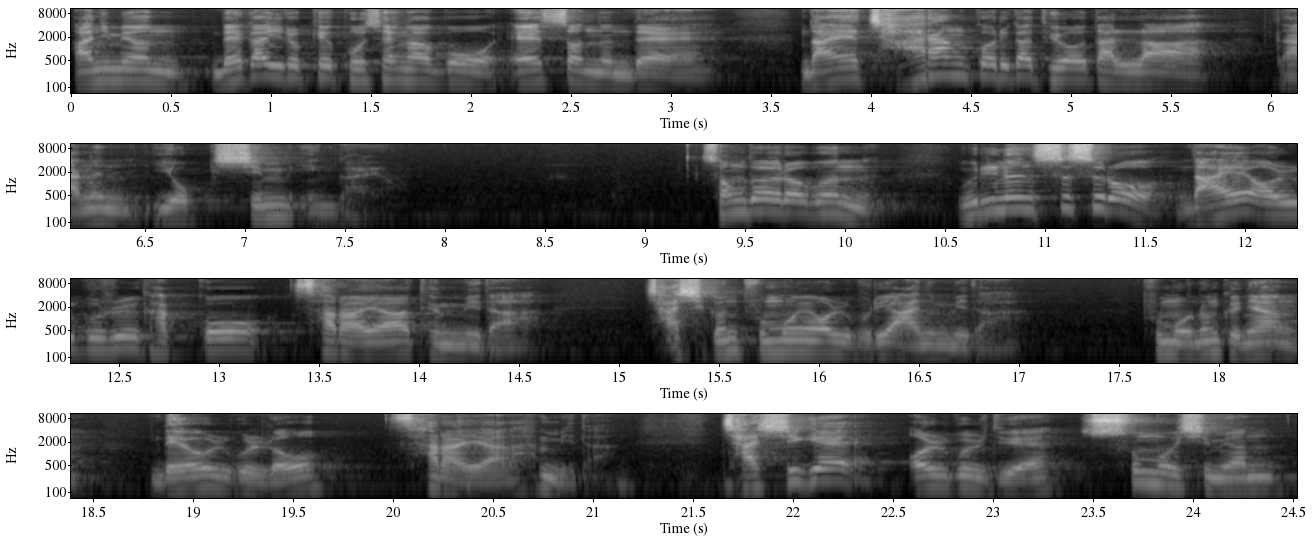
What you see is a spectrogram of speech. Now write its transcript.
아니면 내가 이렇게 고생하고 애썼는데 나의 자랑거리가 되어 달라라는 욕심인가요? 성도 여러분, 우리는 스스로 나의 얼굴을 갖고 살아야 됩니다. 자식은 부모의 얼굴이 아닙니다. 부모는 그냥 내 얼굴로 살아야 합니다. 자식의 얼굴 뒤에 숨으시면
